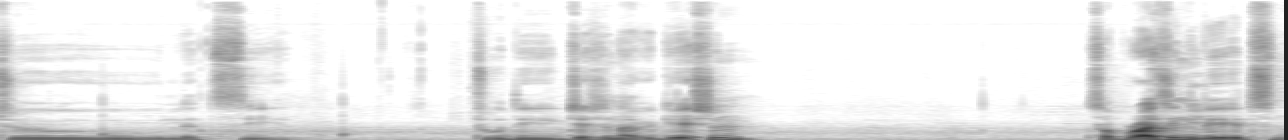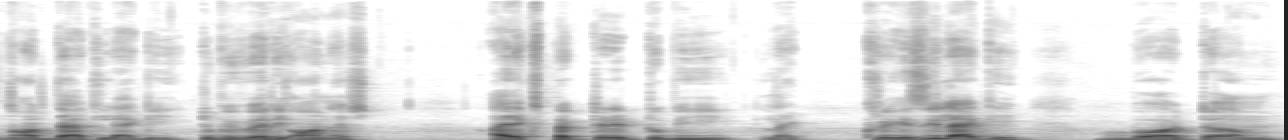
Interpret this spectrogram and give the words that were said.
to, let's see, to the gesture navigation. Surprisingly, it's not that laggy. To be very honest, I expected it to be like crazy laggy, but um,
